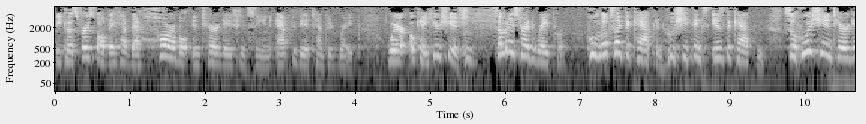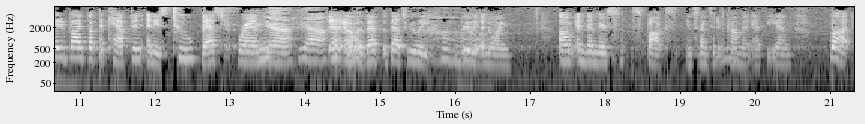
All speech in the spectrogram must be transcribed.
Because, first of all, they have that horrible interrogation scene after the attempted rape, where, okay, here she is. Somebody's tried to rape her, who looks like the captain, who she thinks is the captain. So, who is she interrogated by but the captain and his two best friends? Yeah, yeah. Ugh, that that's really really annoying. Um, and then there's Spock's insensitive comment at the end. But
